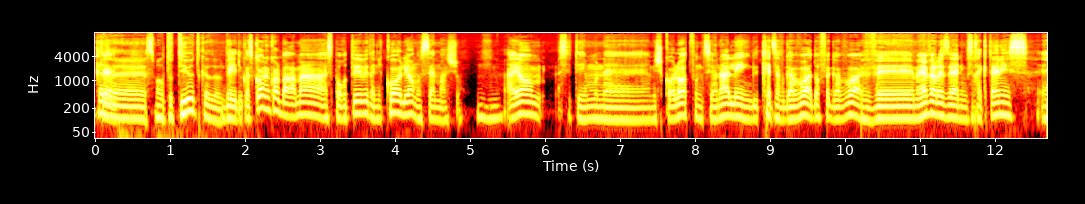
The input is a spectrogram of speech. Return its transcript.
כזה, סמרטוטיות כזאת. בדיוק. אז קודם כל ברמה הספורטיבית, אני כל יום עושה משהו. היום עשיתי אימון אה, משקולות פונקציונלי, קצב גבוה, דופק גבוה, ומעבר לזה אני משחק טניס, אה,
